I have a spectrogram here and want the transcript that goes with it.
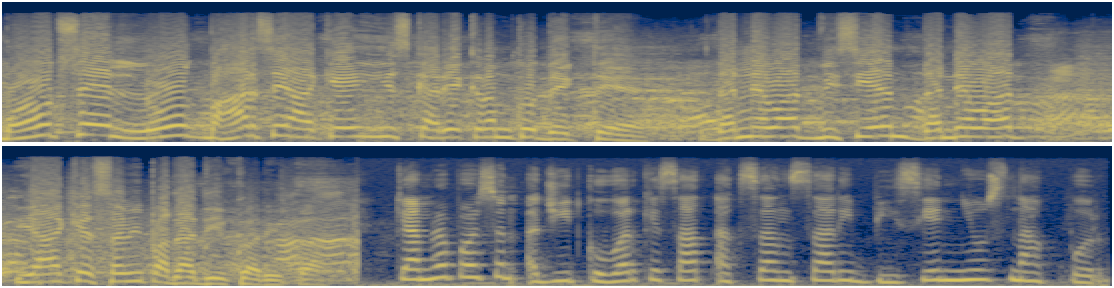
बहुत से लोग बाहर से आके इस कार्यक्रम को देखते हैं। धन्यवाद बीसीएम धन्यवाद यहाँ के सभी पदाधिकारियों का। कैमरा पर्सन अजीत कुंवर के साथ अक्सर अंसारी बीसीएन न्यूज़ नागपुर।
